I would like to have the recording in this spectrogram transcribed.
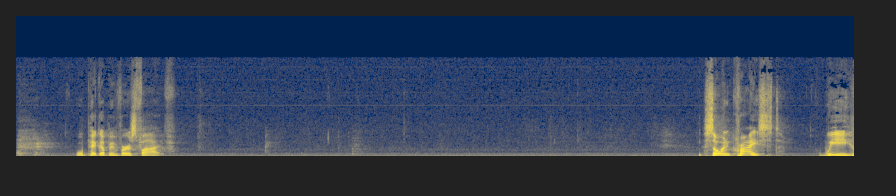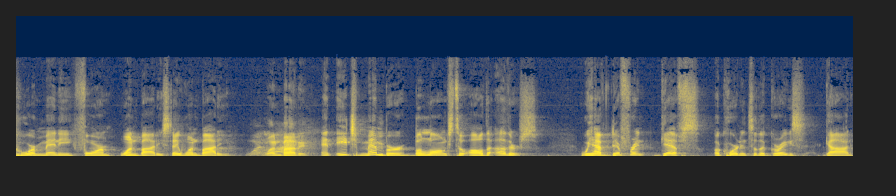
value. We'll pick up in verse 5. So in Christ, we who are many form one body. Say one body. One, one body. And each member belongs to all the others. We have different gifts according to the grace God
